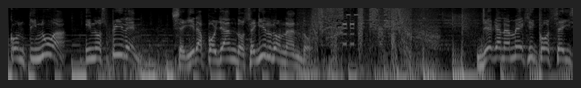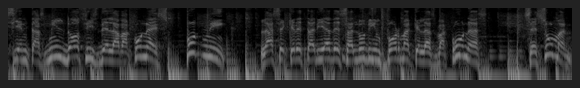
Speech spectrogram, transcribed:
continúa y nos piden seguir apoyando, seguir donando. Llegan a México 600 mil dosis de la vacuna Sputnik. La Secretaría de Salud informa que las vacunas se suman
